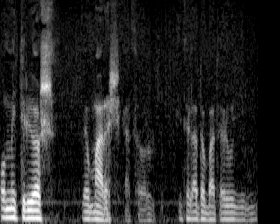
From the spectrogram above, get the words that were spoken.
ο Μητριός δεν μου άρεσε καθόλου. Ήθελα τον πατερούλι μου.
